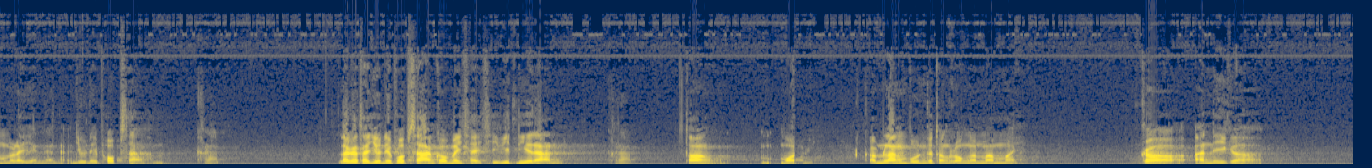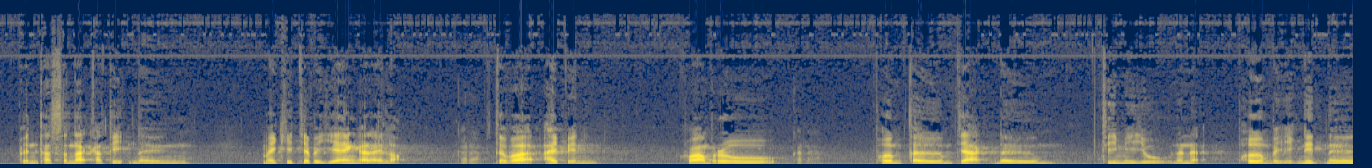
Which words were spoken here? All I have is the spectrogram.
พอะไรอย่างนั้นน่ะอยู่ในภพสามครับ แล้วก็ถ้าอยู่ในภพสามก็ไม่ใช่ชีวิตนิรันดร์ครับ ต้องหมดกำลังบุญก็ต้องลงกันมาใหม่ ก็อันนี้ก็เป็นทัศนคติหนึ่ง ไม่คิดจะไปแย้งอะไรหรอกครับแต่ว่าให้เป็นความรู้ครับเพิ่มเติมจากเดิมที่มีอยู่นั่นน่ะเพิ่มไปอีกนิดนึง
